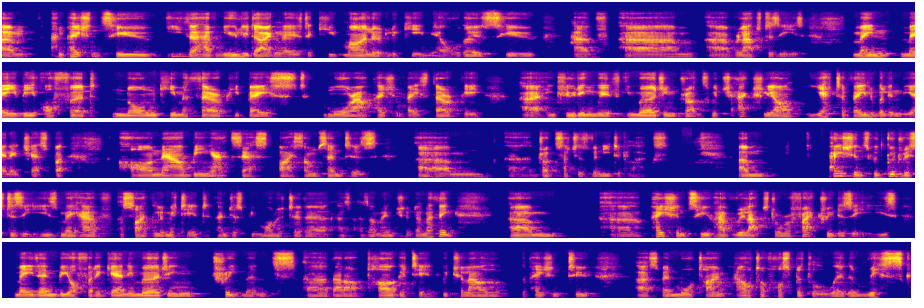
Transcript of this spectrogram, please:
Um, and patients who either have newly diagnosed acute myeloid leukemia or those who have um, uh, disease may, may be offered non-chemotherapy based, more outpatient based therapy, uh, including with emerging drugs, which actually aren't yet available in the NHS, but are now being accessed by some centres, um, uh, drugs such as venetoclax. Um, patients with good risk disease may have a cycle omitted and just be monitored, uh, as, as, I mentioned. And I think um, uh, patients who have relapsed or refractory disease may then be offered again emerging treatments uh, that are targeted, which allow the patient to uh, spend more time out of hospital where the risk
